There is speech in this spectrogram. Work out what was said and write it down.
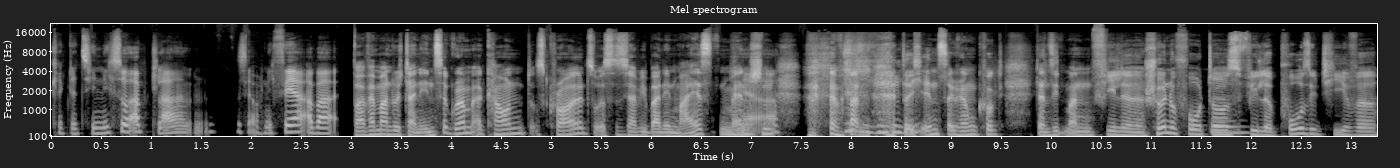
kriegt jetzt sie nicht so ab, klar, ist ja auch nicht fair, aber Weil wenn man durch deinen Instagram-Account scrollt, so ist es ja wie bei den meisten Menschen, ja. wenn man durch Instagram guckt, dann sieht man viele schöne Fotos, Mhm. viele positive,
